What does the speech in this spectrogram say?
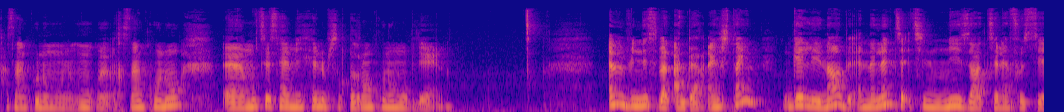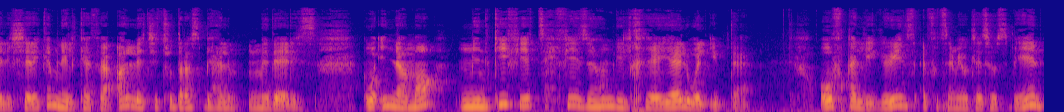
خاصنا نكونوا خاصنا نكونوا آه، متسامحين باش نقدروا نكونوا مبدعين. أما بالنسبة ل Albert Einstein قال لنا بأن لن تأتي الميزة التنافسية للشركة من الكفاءة التي تدرس بها المدارس وإنما من كيفية تحفيزهم للخيال والإبداع. وفقا لغرينز 1973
